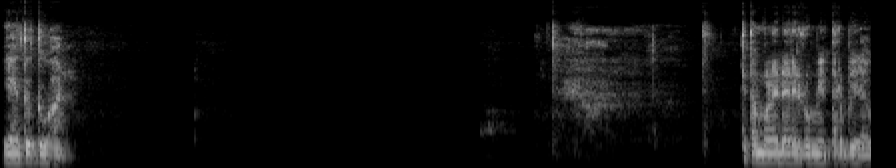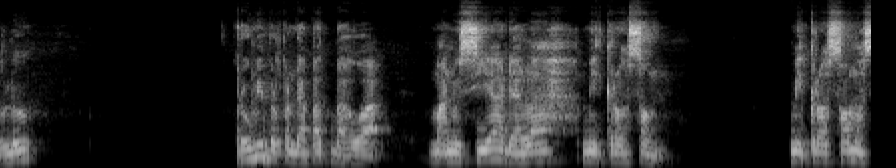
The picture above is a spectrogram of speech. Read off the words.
yaitu Tuhan. Kita mulai dari Rumi terlebih dahulu. Rumi berpendapat bahwa manusia adalah mikrosom, mikrosomos,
